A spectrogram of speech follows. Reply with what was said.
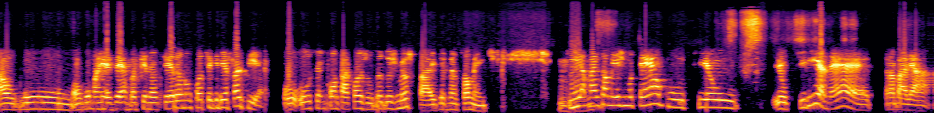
algum, alguma reserva financeira, eu não conseguiria fazer, ou, ou, sem contar com a ajuda dos meus pais, eventualmente. Uhum. E, mas, ao mesmo tempo que eu eu queria, né, trabalhar.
